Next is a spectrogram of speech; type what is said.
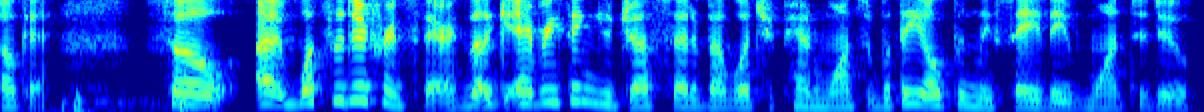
Okay. So, uh, what's the difference there? Like everything you just said about what Japan wants, what they openly say they want to do,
